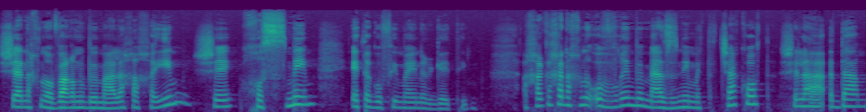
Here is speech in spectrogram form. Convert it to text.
שאנחנו עברנו במהלך החיים, שחוסמים את הגופים האנרגטיים. אחר כך אנחנו עוברים ומאזנים את הצ'קרות של האדם.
